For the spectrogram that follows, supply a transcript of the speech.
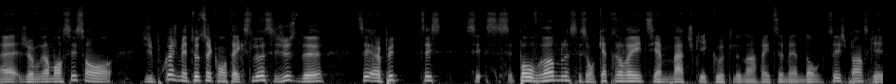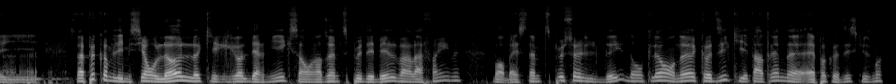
Euh, je vais vous ramasser son. Pourquoi je mets tout ce contexte-là? C'est juste de. Sais, un peu. tu sais, pauvre homme, c'est son 80e match qu'il écoute là, dans la fin de semaine. Donc, tu sais, je pense que c'est un peu comme l'émission LOL là, qui rigole dernier, qui sont rendus un petit peu débiles vers la fin. là. Bon, ben, c'est un petit peu ça l'idée. Donc là, on a Cody qui est en train de. euh, pas Cody, excuse-moi.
